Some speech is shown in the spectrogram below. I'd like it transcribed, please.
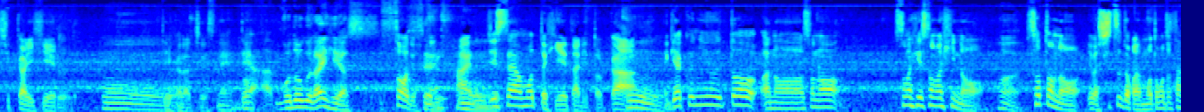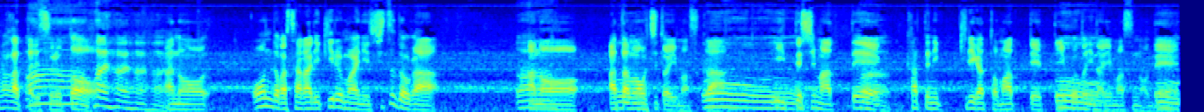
しっかり冷えるっていう形ですね。であ5度ぐらい冷やすそうですね、はい。うん。実際はもっと冷えたりとか、うん。逆に言うとあのそのその日その日のはい。外の要は湿度がもともと高かったりするとあーはいはいはいはい。あの温度が下がりきる前に湿度があの頭落ちと言いますかうん。いってしまって、はい勝手に霧が止まってっていうことになりますので、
